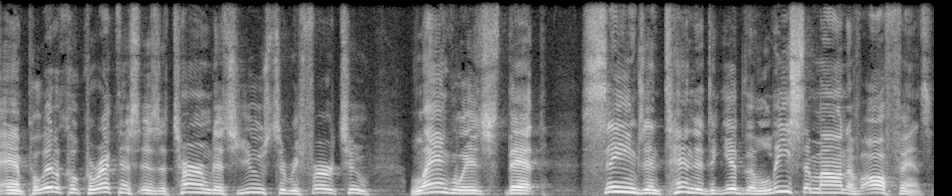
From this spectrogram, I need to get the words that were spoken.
and political correctness is a term that's used to refer to language that seems intended to give the least amount of offense,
